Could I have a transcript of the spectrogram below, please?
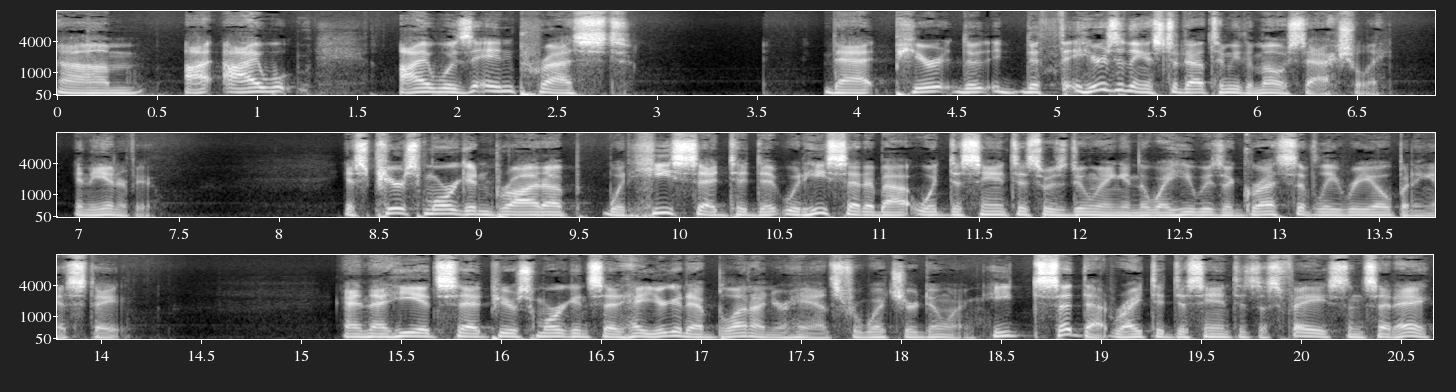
um, I, I, I was impressed that Piers, the, the, here's the thing that stood out to me the most, actually, in the interview is Piers Morgan brought up what he said to what he said about what DeSantis was doing and the way he was aggressively reopening his state. And that he had said, Piers Morgan said, Hey, you're going to have blood on your hands for what you're doing. He said that right to DeSantis' face and said, Hey,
